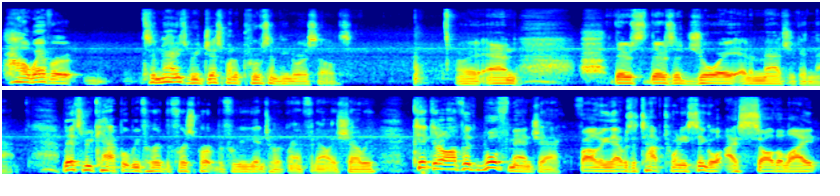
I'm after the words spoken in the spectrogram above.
however sometimes we just want to prove something to ourselves. All right and there's there's a joy and a magic in that Let's recap what we've heard the first part before we get into our grand finale, shall we? Kicked it off with Wolfman Jack. Following that was a top 20 single, I Saw the Light.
